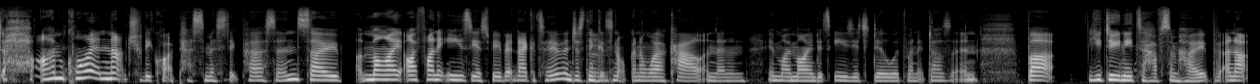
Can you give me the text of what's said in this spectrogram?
I'm quite naturally quite a pessimistic person. So my I find it easier to be a bit negative and just think mm. it's not going to work out and then in my mind it's easier to deal with when it doesn't. But you do need to have some hope and I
